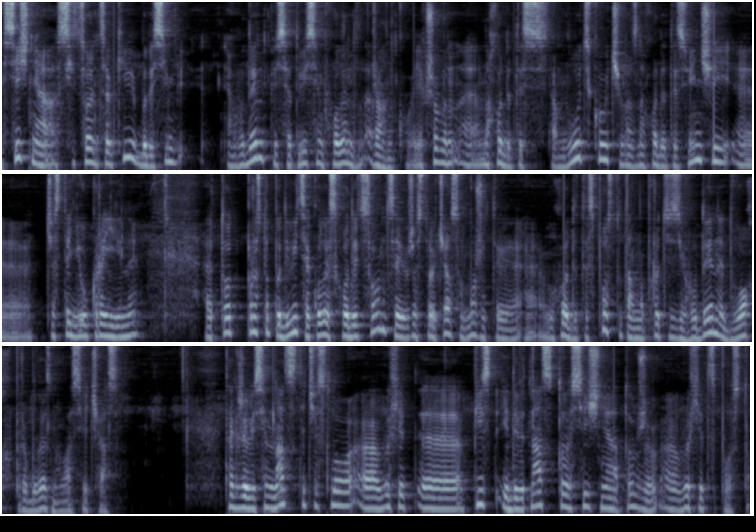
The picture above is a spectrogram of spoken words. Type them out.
січня схід сонця в Києві буде 7 годин 58 хвилин ранку. Якщо ви знаходитесь там в Луцьку, чи ви знаходитесь в іншій частині України, то просто подивіться, коли сходить сонце, і вже з того часу можете виходити з посту там на протязі години-двох приблизно у вас є час. Також 18 число вихід піст і 19 січня е, вихід з посту.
